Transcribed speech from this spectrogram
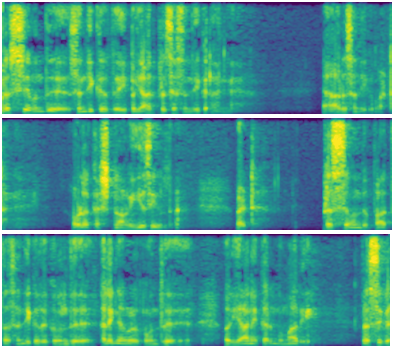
ப்ரெஸ்ஸை வந்து சந்திக்கிறது. இப்போ யார் ப்ரெஸ்ஸை சந்திக்கிறாங்க? யாரும் சந்திக்க மாட்டாங்க. அவ்வளோ கஷ்டம் அவ்வளோ ஈஸி இல்லை. பட் ப்ரெஸ்ஸை வந்து பார்த்தா சந்திக்கிறதுக்கு வந்து கலைஞர்களுக்கு வந்து ஒரு யானை கரும்பு மாதிரி. ப்ரெஸ்ஸுக்கு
